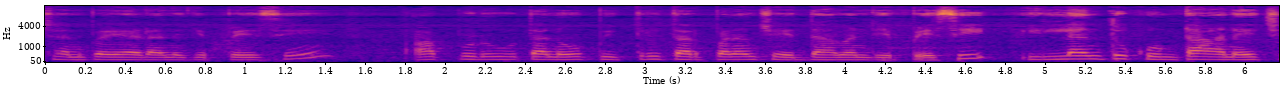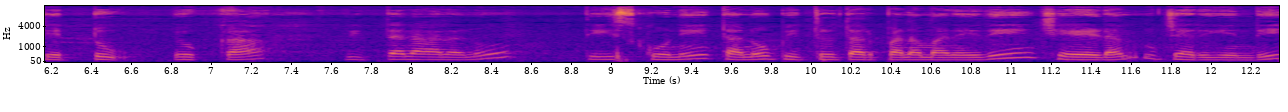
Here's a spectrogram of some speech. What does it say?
చనిపోయాడని చెప్పేసి అప్పుడు తను పితృతర్పణం చేద్దామని చెప్పేసి ఇల్లంతుకుంట అనే చెట్టు యొక్క విత్తనాలను తీసుకొని తను పితృతర్పణం అనేది చేయడం జరిగింది.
